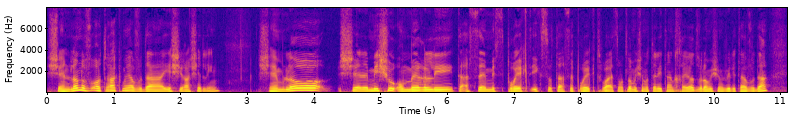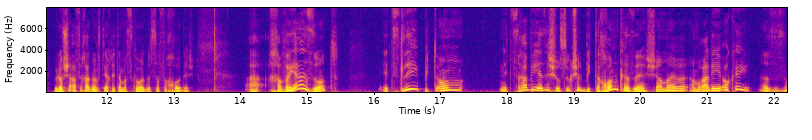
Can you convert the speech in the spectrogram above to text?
שהן לא נובעות רק מעבודה ישירה שלי, שהן לא שמישהו אומר לי, תעשה פרויקט X או תעשה פרויקט Y, זאת אומרת, לא מישהו נותן לי את ההנחיות ולא מישהו מביא לי את העבודה, ולא שאף אחד מבטיח לי את המשכורת בסוף החודש. החוויה הזאת, אצלי פתאום נצרה בי איזשהו סוג של ביטחון כזה, שאמרה לי, אוקיי, אז...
